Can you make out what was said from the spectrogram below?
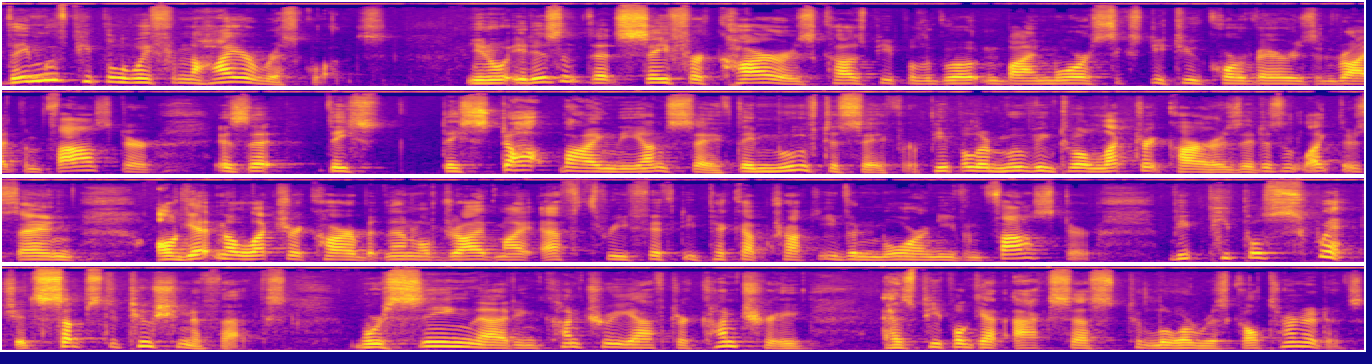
they move people away from the higher risk ones. You know, it isn't that safer cars cause people to go out and buy more 62 Corvairs and ride them faster, is that they they stop buying the unsafe. They move to safer. People are moving to electric cars. It isn't like they're saying, I'll get an electric car, but then I'll drive my F 350 pickup truck even more and even faster. People switch. It's substitution effects. We're seeing that in country after country as people get access to lower risk alternatives.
